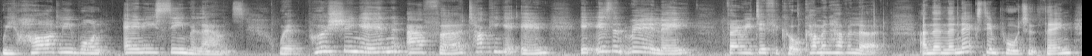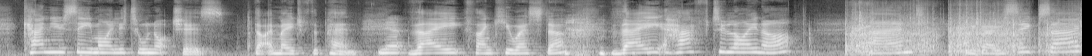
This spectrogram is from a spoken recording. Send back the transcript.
We hardly want any seam allowance. We're pushing in our fur, tucking it in. It isn't really very difficult. Come and have a look. And then the next important thing, can you see my little notches? that I made with the pen. Yep. They, thank you Esther, they have to line up and we go zigzag,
